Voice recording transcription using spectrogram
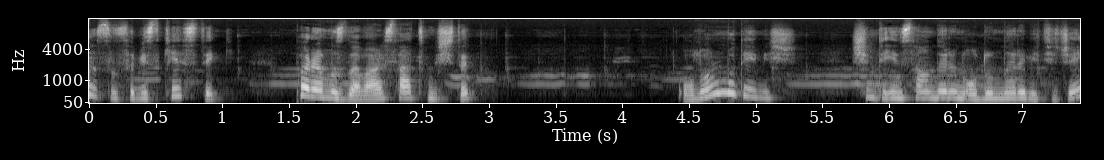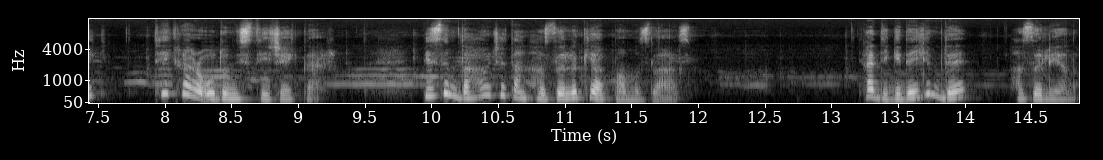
nasılsa biz kestik. Paramız da var satmıştık. Olur mu demiş. Şimdi insanların odunları bitecek. Tekrar odun isteyecekler. Bizim daha önceden hazırlık yapmamız lazım. Hadi gidelim de hazırlayalım.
